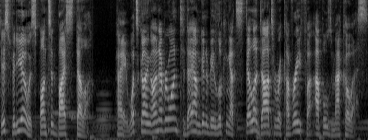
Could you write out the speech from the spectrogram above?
This video is sponsored by Stellar. Hey, what's going on everyone? Today I'm going to be looking at Stellar Data Recovery for Apple's macOS.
